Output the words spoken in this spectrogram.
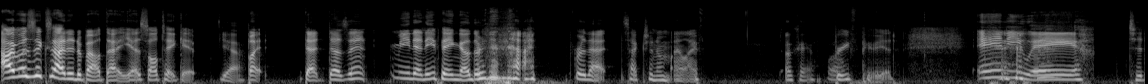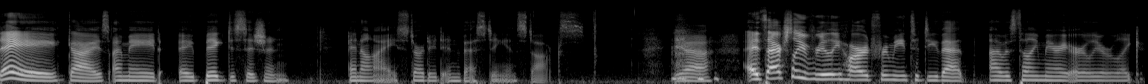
I, was excited about that. Yes, I'll take it. yeah. But that doesn't mean anything other than that for that section of my life. Okay. well. Brief period. Anyway, today, guys, I made a big decision and I started investing in stocks. Yeah. it's actually really hard for me to do that. I was telling Mary earlier, like,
